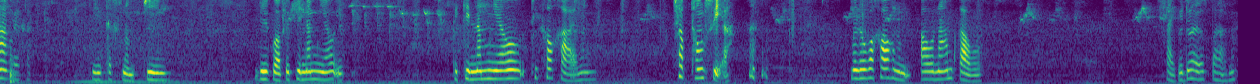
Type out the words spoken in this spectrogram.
มากเลยค่ะ กินกับขนมจีน ดีกว่าไปกินน้ำเงี้ยวอีก ไปกินน้ำเงี้ยวที่เขาขายมัน ชอบท้องเสีย ไม่รู้ว่าเขาเอาน้ำเก่า ใส่ไปด้วยหรือเปล่านะ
